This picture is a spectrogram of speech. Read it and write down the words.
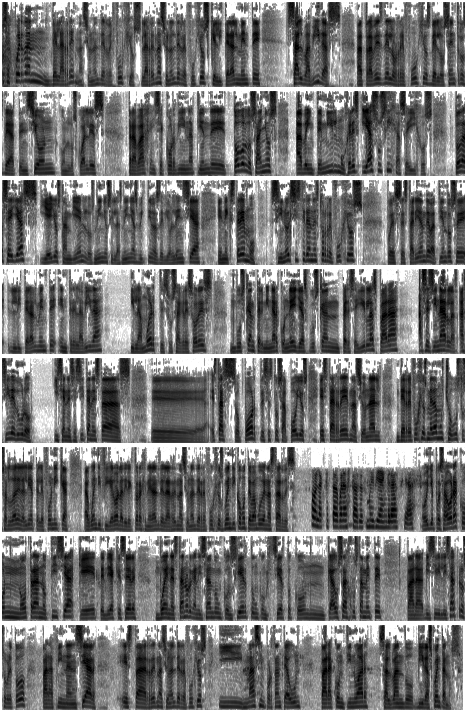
¿Se acuerdan de la Red Nacional de Refugios? La Red Nacional de Refugios que literalmente salva vidas a través de los refugios, de los centros de atención con los cuales trabaja y se coordina, atiende todos los años a 20 mil mujeres y a sus hijas e hijos. Todas ellas y ellos también, los niños y las niñas víctimas de violencia en extremo. Si no existieran estos refugios, pues estarían debatiéndose literalmente entre la vida y la muerte. Sus agresores buscan terminar con ellas, buscan perseguirlas para asesinarlas, así de duro. Y se necesitan estas, eh, estas soportes, estos apoyos, esta red nacional de refugios. Me da mucho gusto saludar en la línea telefónica a Wendy Figueroa, la directora general de la Red Nacional de Refugios. Wendy, ¿cómo te va? Muy buenas tardes. Hola, ¿qué tal? Buenas tardes. Muy bien, gracias. Oye, pues ahora con otra noticia que tendría que ser buena. Están organizando un concierto, un concierto con causa justamente para visibilizar, pero sobre todo para financiar esta red nacional de refugios y, más importante aún, para continuar salvando vidas. Cuéntanos.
